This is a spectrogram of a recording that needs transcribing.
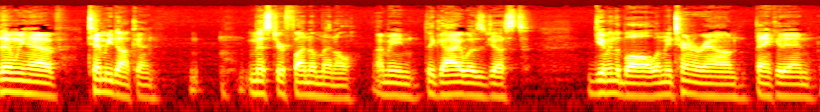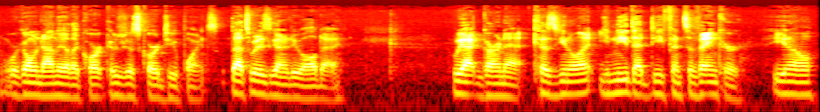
Then we have Timmy Duncan, Mr. Fundamental. I mean, the guy was just give me the ball, let me turn around, bank it in. We're going down the other court because we just scored two points. That's what he's going to do all day. We got Garnett because you know what? You need that defensive anchor. You know,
